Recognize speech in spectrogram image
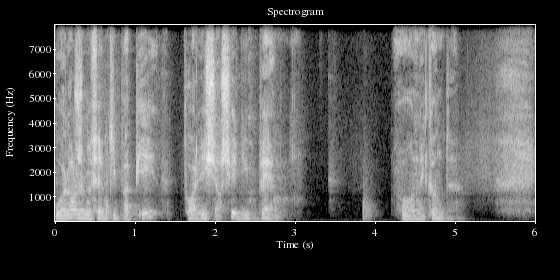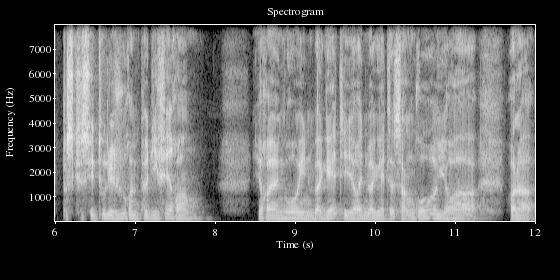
ou alors je me fais un petit papier pour aller chercher du pain. Vous vous rendez compte? Parce que c'est tous les jours un peu différent. Il y aura un gros et une baguette, il y aura une baguette sans gros, il y aura. Voilà.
